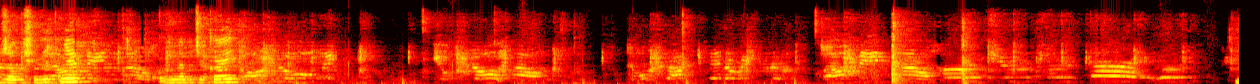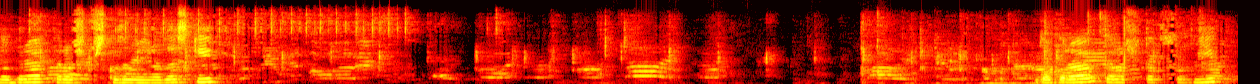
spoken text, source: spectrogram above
Drzewo się wytnie. Powinno być ok. Dobra, teraz się wszystko zamieni na deski. Dobra, teraz się tak zrobi.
